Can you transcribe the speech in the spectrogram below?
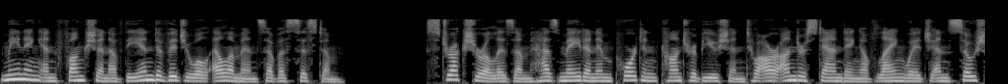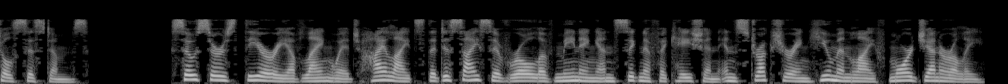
meaning and function of the individual elements of a system. Structuralism has made an important contribution to our understanding of language and social systems. Saussure's theory of language highlights the decisive role of meaning and signification in structuring human life more generally.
